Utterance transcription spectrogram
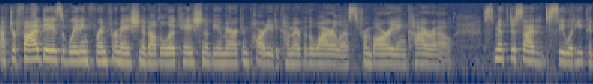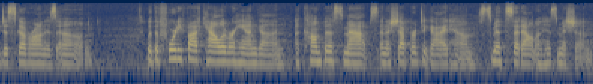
After five days of waiting for information about the location of the American party to come over the wireless from Bari in Cairo, Smith decided to see what he could discover on his own. With a 45 caliber handgun, a compass, maps, and a shepherd to guide him, Smith set out on his mission.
